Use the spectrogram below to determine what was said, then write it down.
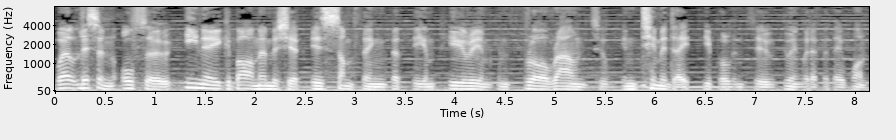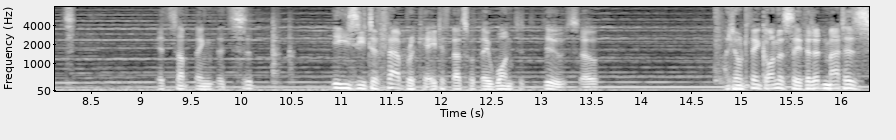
Well, listen, also, Ine Givar membership is something that the Imperium can throw around to intimidate people into doing whatever they want. It's something that's easy to fabricate if that's what they wanted to do, so I don't think, honestly, that it matters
